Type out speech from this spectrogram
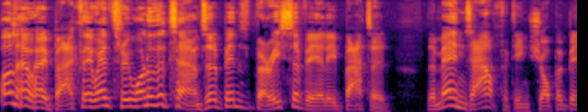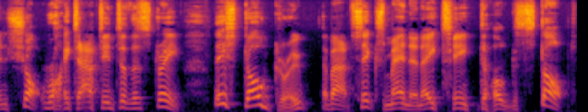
On their way back, they went through one of the towns that had been very severely battered. The men's outfitting shop had been shot right out into the street. This dog group, about six men and 18 dogs, stopped,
